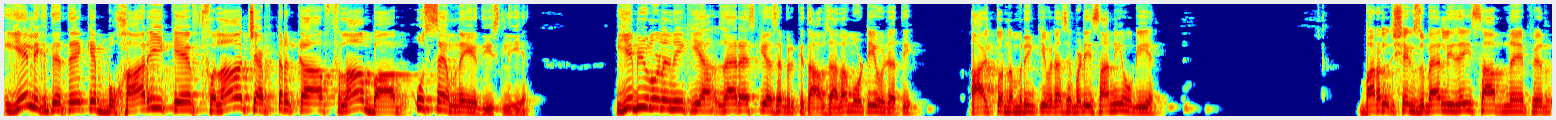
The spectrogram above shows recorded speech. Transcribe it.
یہ لکھ دیتے کہ بخاری کے فلاں چیپٹر کا فلاں باب، اس سے ہم نے یہ حدیث لی ہے۔ یہ بھی انہوں نے نہیں کیا۔ ظاہر ہے اس کی وجہ سے پھر کتاب زیادہ موٹی ہو جاتی۔ آج تو نمبرنگ کی وجہ سے بڑی آسانی ہو گئی ہے۔ بہرحال شیخ زبیر لیزئی صاحب نے پھر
